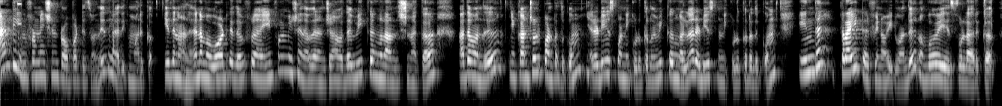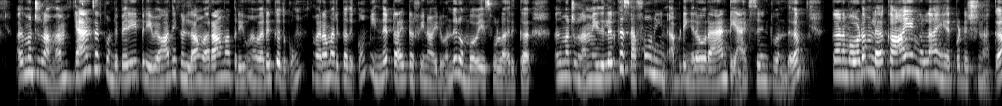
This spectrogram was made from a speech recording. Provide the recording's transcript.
ஆன்டி இன்ஃபர்மேஷன் ப்ராப்பர்ட்டிஸ் வந்து இதில் அதிகமாக இருக்குது இதனால் நம்ம பாடி ஏதாவது இன்ஃபர்மேஷன் ஏதாவது இருந்துச்சுன்னா அதாவது வீக்கங்களாக இருந்துச்சுனாக்கா அதை வந்து கண்ட்ரோல் பண்ணுறதுக்கும் ரெடியூஸ் பண்ணி கொடுக்குறது வீக்கங்கள்லாம் ரெடியூஸ் பண்ணி கொடுக்குறதுக்கும் இந்த ட்ரைடெர்ஃபினாய்டு வந்து ரொம்பவே யூஸ்ஃபுல்லாக இருக்குது அது மட்டும் இல்லாமல் கேன்சர் கொண்ட பெரிய பெரிய வியாதிகள்லாம் வராமல் பெரிய இருக்கிறதுக்கும் வராமல் இருக்கிறதுக்கும் இந்த ட்ரைடெர்ஃபினாய்டு வந்து ரொம்ப ரொம்பவே யூஸ்ஃபுல்லாக இருக்குது அது மட்டும் இல்லாமல் இதில் இருக்க சஃபோனின் அப்படிங்கிற ஒரு ஆன்டி ஆக்சிடென்ட் வந்து நம்ம உடம்புல காயங்கள்லாம் ஏற்பட்டுச்சுனாக்கா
